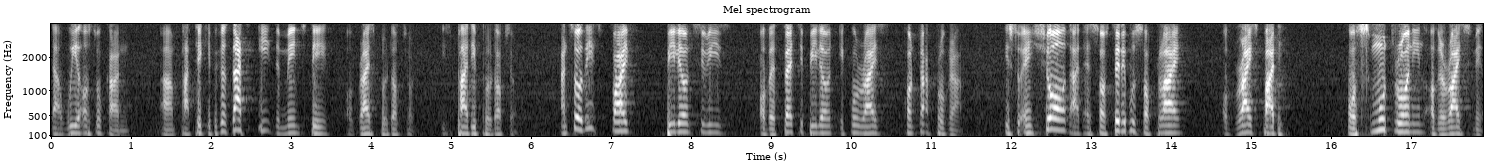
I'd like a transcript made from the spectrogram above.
that we also can um, partake in because that is the mainstay of rice production, is paddy production. And so this 5 billion series of a 30 billion Eko rice contract program is to ensure that a sustainable supply of rice paddy for smooth running of the rice mill.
